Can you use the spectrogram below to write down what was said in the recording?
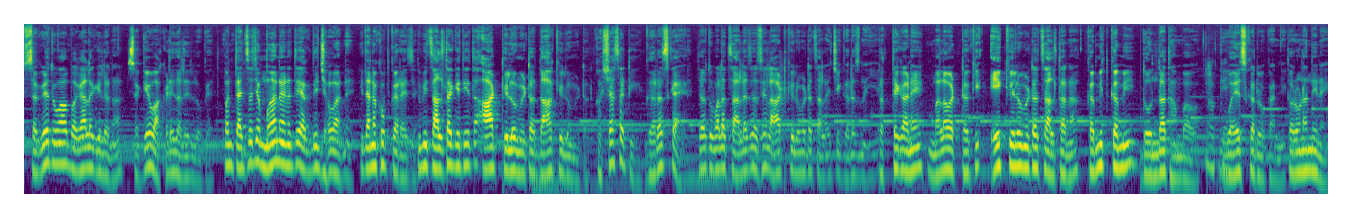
सगळे तुम्हाला बघायला गेलं ना सगळे वाकडे झालेले लोक आहेत. पण त्यांचं जे मन आहे ना ते अगदी जवान आहे. की त्यांना खूप करायचं तुम्ही चालता किती? तर आठ किलोमीटर दहा किलोमीटर. कशासाठी? गरज काय? जर तुम्हाला चालायचं असेल आठ किलोमीटर चालायची गरज नाही प्रत्येकाने मला वाटतं की एक किलोमीटर चालताना कमीत कमी दोनदा थांबावं. वयस्कर लोकांनी तरुणांनी नाही.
